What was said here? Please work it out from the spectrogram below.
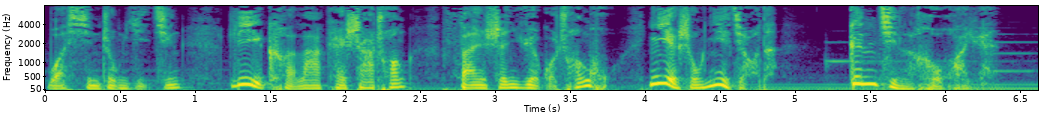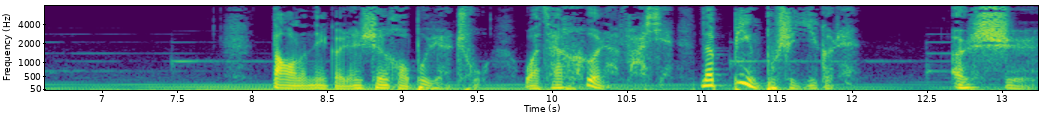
我心中一惊，立刻拉开纱窗，翻身越过窗户，蹑手蹑脚的跟进了后花园。到了那个人身后不远处，我才赫然发现，那并不是一个人，而是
